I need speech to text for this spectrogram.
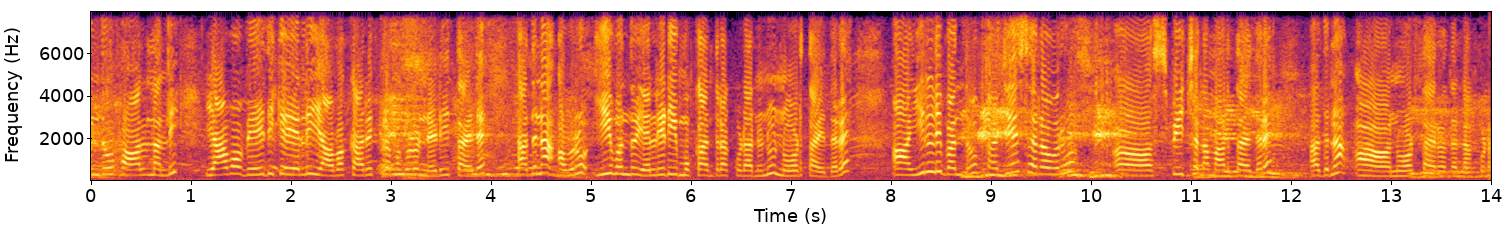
ಒಂದು ಹಾಲ್ನಲ್ಲಿ ಯಾವ ವೇದಿಕೆಯಲ್ಲಿ ಯಾವ ಕಾರ್ಯಕ್ರಮಗಳು ನಡೀತಾ ಇದೆ, ಅದನ್ನ ಅವರು ಈ ಒಂದು ಎಲ್ ಇ ಡಿ ಮುಖಾಂತರ ಕೂಡ ನೋಡ್ತಾ ಇದ್ದಾರೆ. ಇಲ್ಲಿ ಬಂದು ಖಜೇ ಸರ್ ಅವರು ಸ್ಪೀಚ್ ಅನ್ನ ಮಾಡ್ತಾ ಇದ್ದಾರೆ. ಅದನ್ನ ನೋಡ್ತಾ ಇರೋದನ್ನ ಕೂಡ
